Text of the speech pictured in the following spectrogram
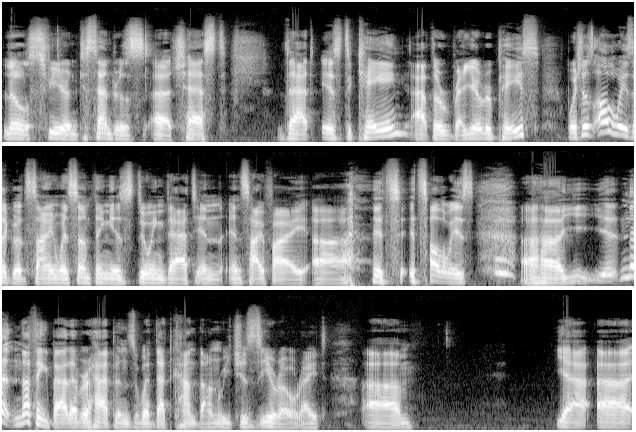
little sphere in Cassandra's uh, chest that is decaying at a regular pace, which is always a good sign when something is doing that in in sci-fi. Uh, it's it's always uh, y- y- n- nothing bad ever happens when that countdown reaches zero, right? Um, yeah, uh,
